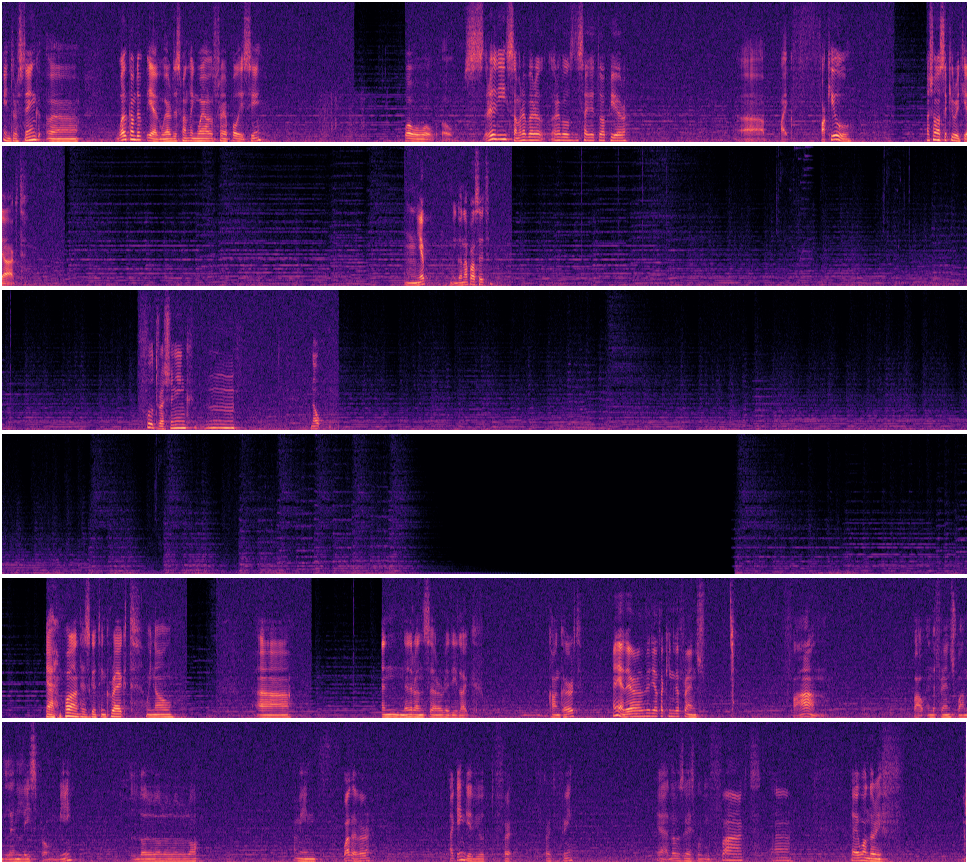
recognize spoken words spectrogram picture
Interesting. Uh, welcome to yeah, we are dismantling Australia policy. Whoa, whoa, whoa, oh! S really? Some rebel rebels decided to appear. Uh, like, fuck you. National Security Act. Mm, yep, we're gonna pass it. Food rationing? Mm, nope. Poland is getting wrecked, we know. Uh, and Netherlands are already like conquered. And yeah, they are already attacking the French. Fun. Wow, and the French want land lease from me? Lolololololo. I mean, whatever. I can give you 33 yeah those guys will be fucked. Uh, I wonder if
